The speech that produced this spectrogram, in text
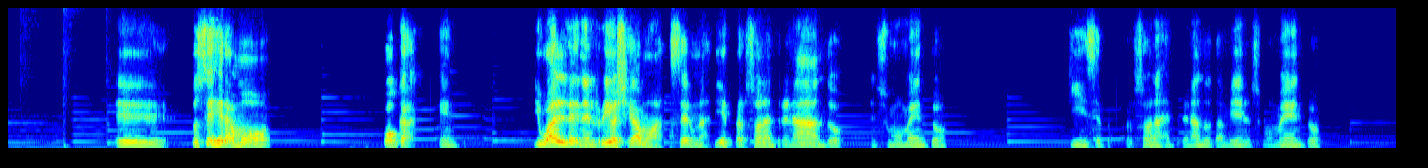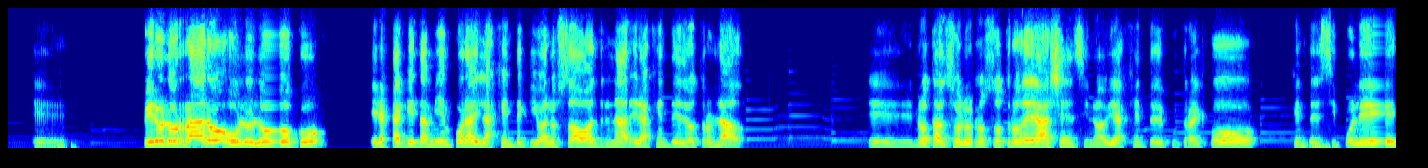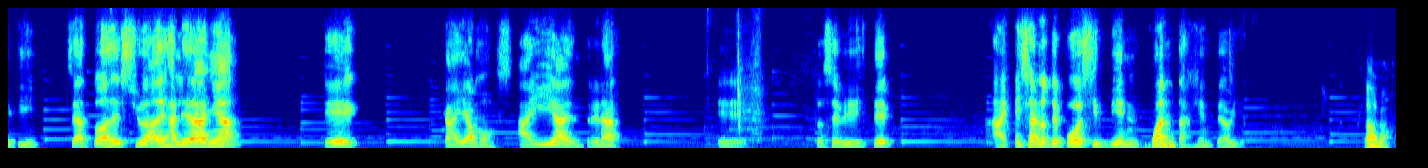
Eh, entonces éramos poca. Igual en el río llegamos a ser unas 10 personas entrenando en su momento, 15 personas entrenando también en su momento. Eh, pero lo raro o lo loco era que también por ahí la gente que iba los sábados a entrenar era gente de otros lados. Eh, no tan solo nosotros de Allen, sino había gente de Putralcó, gente de Cipoletti, o sea, todas de ciudades aledañas que caíamos ahí a entrenar. Eh, entonces, viste, ahí ya no te puedo decir bien cuánta gente había. Claro.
